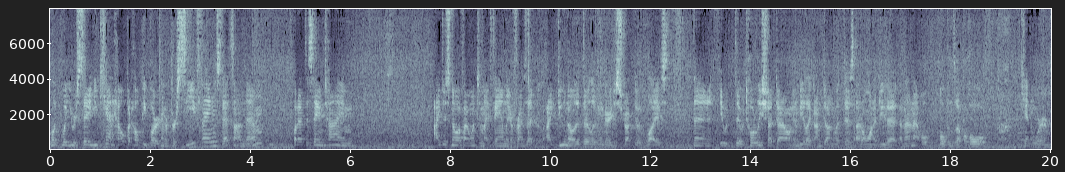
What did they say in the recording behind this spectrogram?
like what you were saying you can't help but how people are going to perceive things that's on them but at the same time I just know if I went to my family or friends that I do know that they're living very destructive lives, then it would they would totally shut down and be like, I'm done with this. I don't want to do that, and then that whole opens up a whole can of worms.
